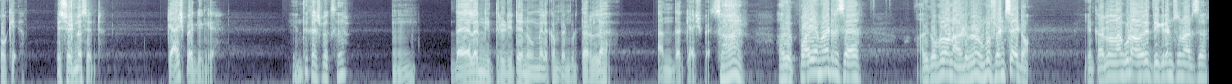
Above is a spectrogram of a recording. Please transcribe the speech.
ஓகே. மிஸ்டர் இன்னோசென்ட் கேஷ்பேக் எங்க? எந்த கேஷ்பேக் சார் ம். தயாளன் நீ திருடிட்டேன்னு உன் மேலே கம்ப்ளைண்ட் கொடுத்தாருல்ல? அந்த கேஷ்பேக் சார் அது பழைய மேட்ரு சார் அதுக்கப்புறம் நான் ரெண்டு பேரும் ரொம்ப ஃப்ரெண்ட்ஸ் ஆகிட்டோம் என் கடலாம் கூட அவரே தீக்கிறேன்னு சொன்னார் சார்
